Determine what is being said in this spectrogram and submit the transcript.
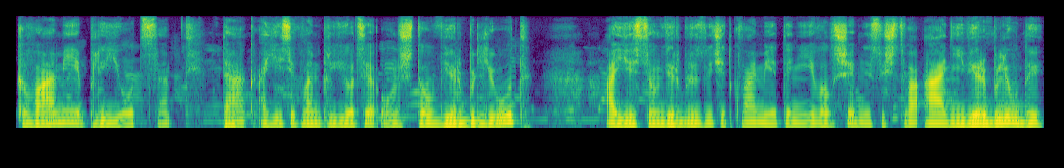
К вами плюется. Так, а если к вам придется, он что, верблюд? А если он верблюд, значит, к вами это не волшебные существа, а они верблюды.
